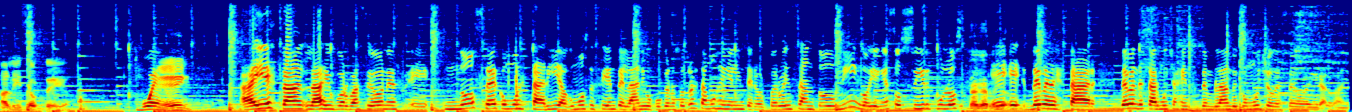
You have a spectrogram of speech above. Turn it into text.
Alicia Ortega. Bueno, Bien, Ahí están las informaciones. Eh, no sé cómo estaría, cómo se siente el ánimo, porque nosotros estamos en el interior, pero en Santo Domingo y en esos círculos eh, eh, debe de estar, deben de estar mucha gente temblando y con mucho deseo de ir al baño.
